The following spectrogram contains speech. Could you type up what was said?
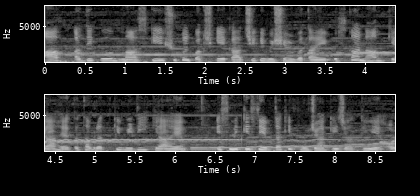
आप अधिक मास की शुक्ल पक्ष की एकादशी के विषय में बताएँ। उसका नाम क्या है तथा व्रत की विधि क्या है? इसमें किस देवता की पूजा की जाती है और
